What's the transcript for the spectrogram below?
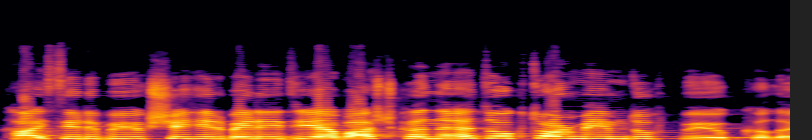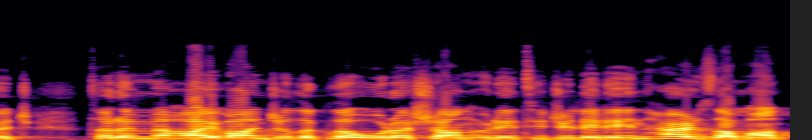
Kayseri Büyükşehir Belediye Başkanı Doktor Memduh Büyükkılıç, tarım ve hayvancılıkla uğraşan üreticilerin her zaman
